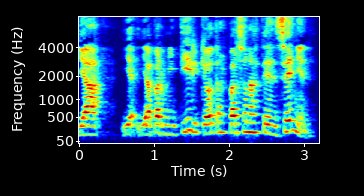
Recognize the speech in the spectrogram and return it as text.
y a, permitir que otras personas te enseñen,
